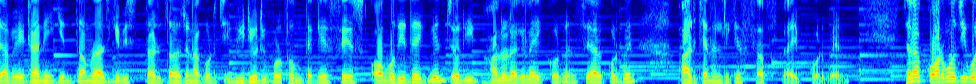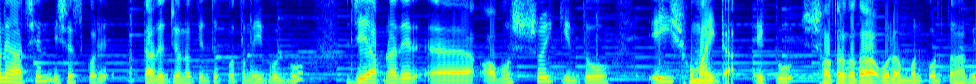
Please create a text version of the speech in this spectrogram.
যাবে এটা নিয়ে কিন্তু আমরা আজকে বিস্তারিত আলোচনা করছি। ভিডিওটি প্রথম থেকে শেষ অবধি দেখবেন, যদি ভালো লাগে লাইক করবেন শেয়ার করবেন আর চ্যানেলটিকে সাবস্ক্রাইব করবেন। যারা কর্মজীবনে আছেন, বিশেষ করে তাদের জন্য কিন্তু প্রথমেই বলব যে আপনাদের অবশ্যই কিন্তু এই সময়টা একটু সতর্কতা অবলম্বন করতে হবে।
